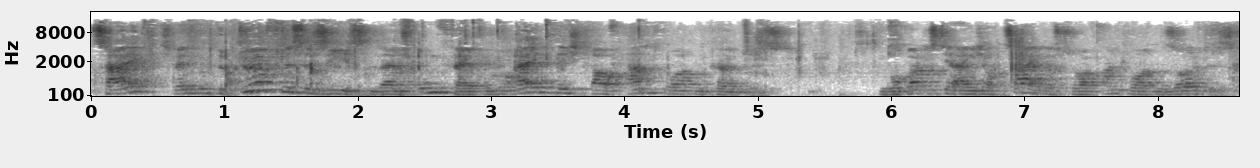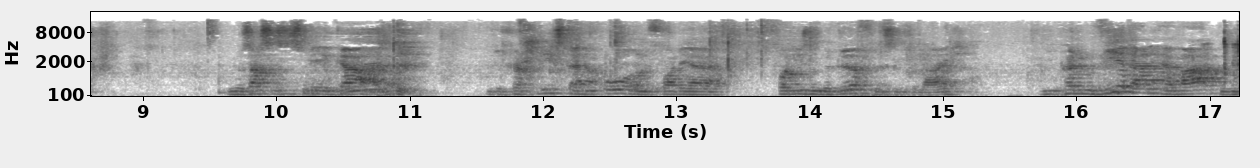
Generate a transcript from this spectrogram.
zeigt, wenn du Bedürfnisse siehst in deinem Umfeld, wo du eigentlich darauf antworten könntest, und wo Gott es dir eigentlich auch zeigt, dass du darauf antworten solltest, und du sagst, es ist mir egal, und du verschließt deine Ohren vor, der, vor diesen Bedürfnissen vielleicht, wie können wir dann erwarten,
